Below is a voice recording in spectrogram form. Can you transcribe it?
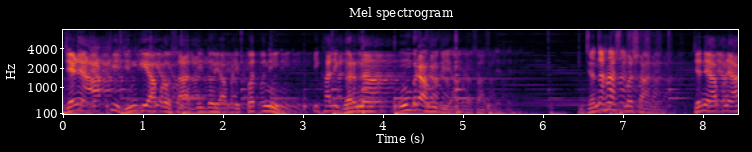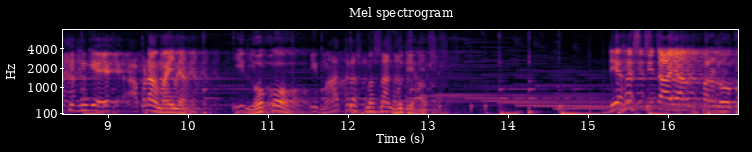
જેણે આખી જિંદગી આપણો સાથ દીધો એ આપણી પત્ની. એ ખાલી ઘરના ઉંબરા સુધી આપણો સાથ દે છે જનહા સ્મશાને, જેને આપણે આખી જિંદગી એક આપણા માયના. એ લોકો એ માત્ર સ્મશાન સુધી આવશે. દેહસ્થિતાયામ પરલોક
